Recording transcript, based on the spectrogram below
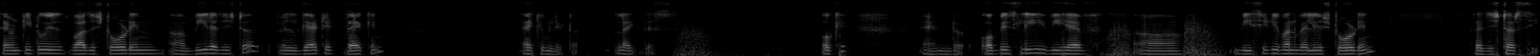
72 is, was stored in uh, B register. We'll get it back in accumulator like this. Okay? And uh, obviously we have uh, BCD1 value stored in register C.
